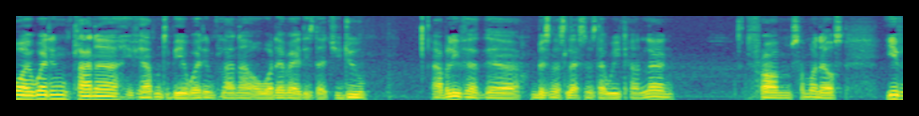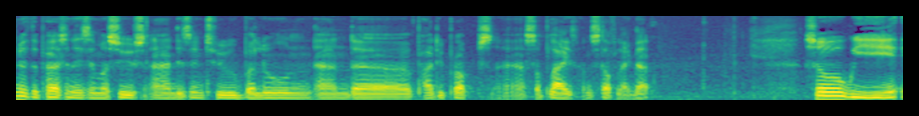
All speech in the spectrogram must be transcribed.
or a wedding planner, if you happen to be a wedding planner or whatever it is that you do, I believe that there are business lessons that we can learn from someone else, even if the person is a masseuse and is into balloon and uh, party props, uh, supplies, and stuff like that. So we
